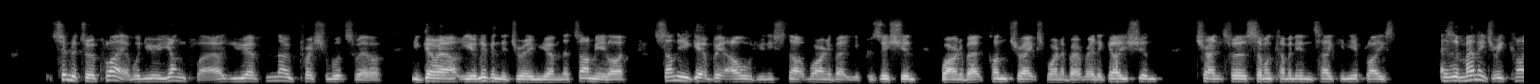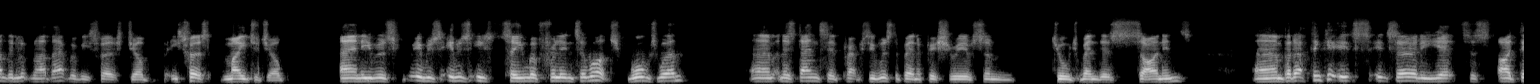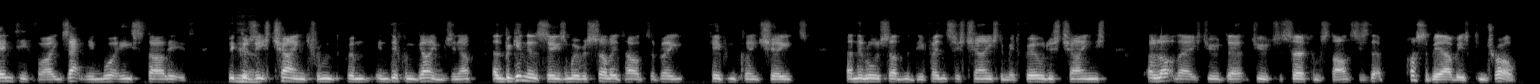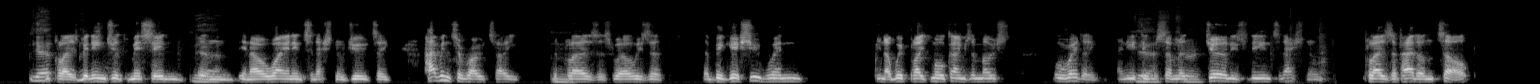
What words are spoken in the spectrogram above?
similar to a player, when you're a young player, you have no pressure whatsoever. You go out, you're living the dream, you're having the time of your life. Suddenly, you get a bit older and you start worrying about your position, worrying about contracts, worrying about relegation, transfers, someone coming in and taking your place. As a manager, he kind of looked like that with his first job, his first major job, and he was, it was, it was his team were thrilling to watch. Wolves weren't. Um, and as Dan said, perhaps he was the beneficiary of some George Mendes signings. Um, but I think it's it's early yet to identify exactly what his style is because yeah. he's changed from from in different games. You know, at the beginning of the season we were solid, hard to beat, keeping clean sheets, and then all of a sudden the defence has changed, the midfield has changed. A lot of that is due to, due to circumstances that are possibly out of his control. Yeah. The player's been injured, missing, yeah. and you know away in international duty. Having to rotate the mm. players as well is a a big issue when you know we've played more games than most already, and you think of some true. of the journeys the international players have had on top.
